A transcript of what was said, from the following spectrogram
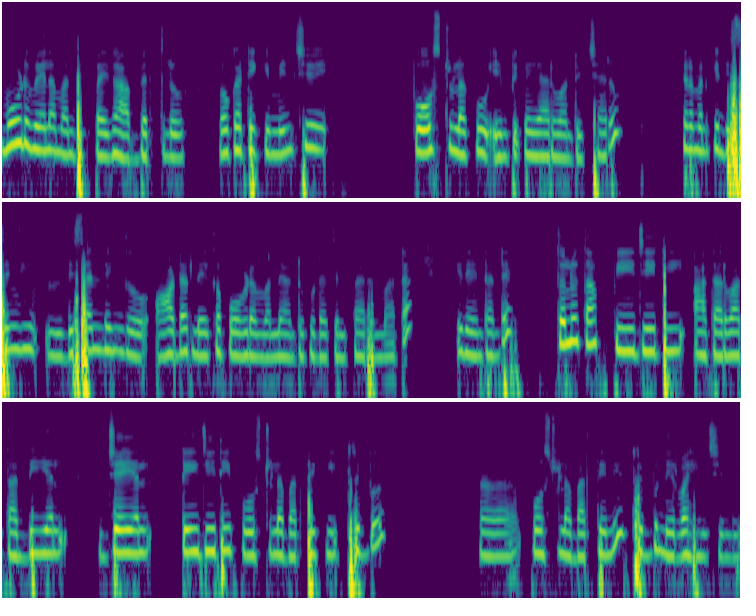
మూడు వేల మందికి పైగా అభ్యర్థులు ఒకటికి మించి పోస్టులకు ఎంపికయ్యారు అంటిచ్చారు. ఇక్కడ మనకి డిసెండింగ్ డిసెండింగ్ ఆర్డర్ లేకపోవడం వల్లే అంటూ కూడా తెలిపారనమాట. ఇదేంటంటే తొలుత పీజీటీ ఆ తర్వాత డిఎల్ జేఎల్ టీజీటీ పోస్టుల భర్తీకి ట్రిబ్ పోస్టుల భర్తీని ట్రిబ్ నిర్వహించింది.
